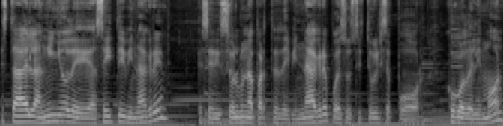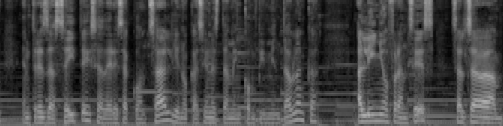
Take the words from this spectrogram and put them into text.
Está el anillo de aceite y vinagre, se disuelve una parte de vinagre, puede sustituirse por jugo de limón, en tres de aceite, se adereza con sal y en ocasiones también con pimienta blanca. Aliño francés, salsa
